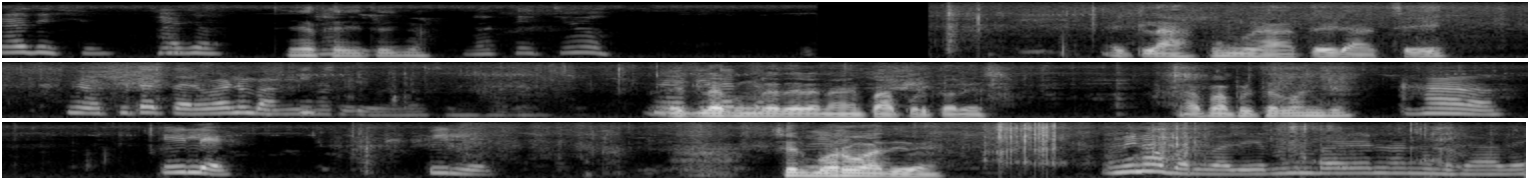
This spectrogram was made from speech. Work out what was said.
નથી શું એ થઈ તો જો. નથી થયું. એટલા ભૂંગરા તળ્યા છે. નથી તો તરવાનું બાકી છે. એટલા ભૂંગરા તળ્યા ના પાપડ તરે છે. આ પાપડ તરવાનું છે? હા. પી લે. પી લે. છે બરવા દેવાય. અમે ન ભરવા દે મને ભરવાનું મજા આવે.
